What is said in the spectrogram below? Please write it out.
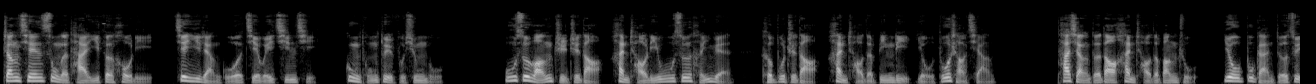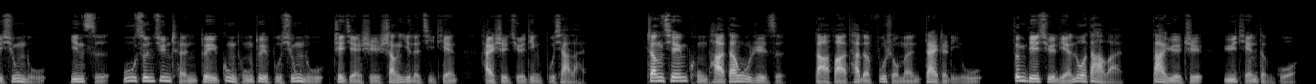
张骞送了他一份厚礼，建议两国结为亲戚，共同对付匈奴。乌孙王只知道汉朝离乌孙很远，可不知道汉朝的兵力有多少强。他想得到汉朝的帮助，又不敢得罪匈奴。因此，乌孙君臣对共同对付匈奴这件事商议了几天，还是决定不下来。张骞恐怕耽误日子，打发他的副手们带着礼物，分别去联络大宛、大月支、于田等国。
